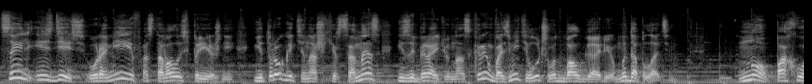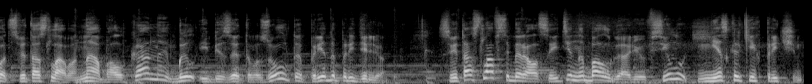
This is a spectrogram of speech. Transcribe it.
Цель и здесь у ромеев оставалась прежней. Не трогайте наш Херсонес, не забирайте у нас Крым, возьмите лучше вот Болгарию, мы доплатим. Но поход Святослава на Балканы был и без этого золота предопределен. Святослав собирался идти на Болгарию в силу нескольких причин.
